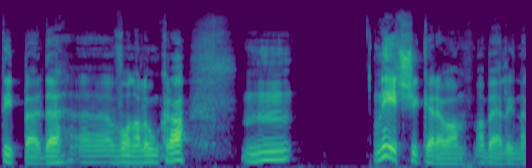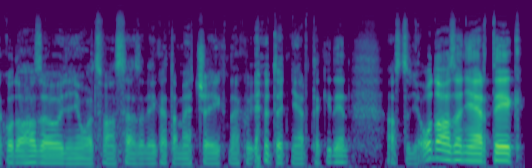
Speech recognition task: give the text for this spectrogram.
tippel, de uh, vonalunkra. Mm, Négy sikere van a Berlinnek oda-haza, a 80%-át a meccseiknek, hogy ötöt nyertek idén, azt ugye oda-haza nyerték.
